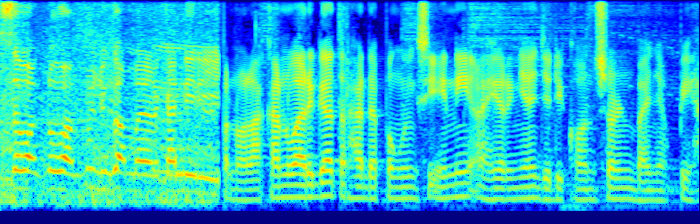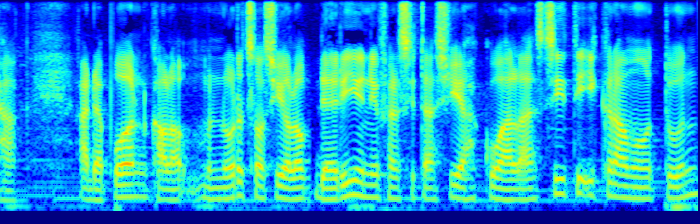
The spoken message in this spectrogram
sewaktu-waktu juga melarikan diri. Penolakan warga terhadap pengungsi ini akhirnya jadi concern banyak pihak. Adapun kalau menurut sosiolog dari Universitas Syah Kuala Siti Ikramotun,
